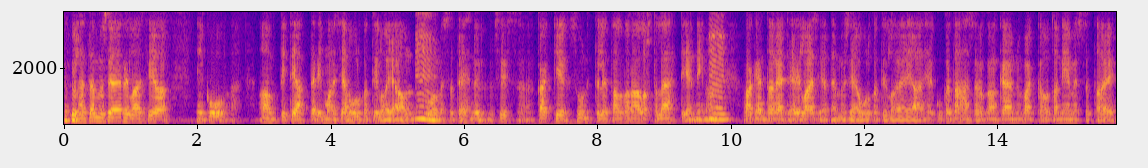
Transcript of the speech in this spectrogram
No kyllähän tämmöisiä erilaisia niin kuin amfiteatterimaisia ulkotiloja on mm. Suomessa tehnyt. Siis kaikki suunnittelijat Alvar Aallosta lähtien niin on mm. rakentaneet erilaisia tämmöisiä ulkotiloja ja, ja kuka tahansa, joka on käynyt vaikka Otaniemessä tai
